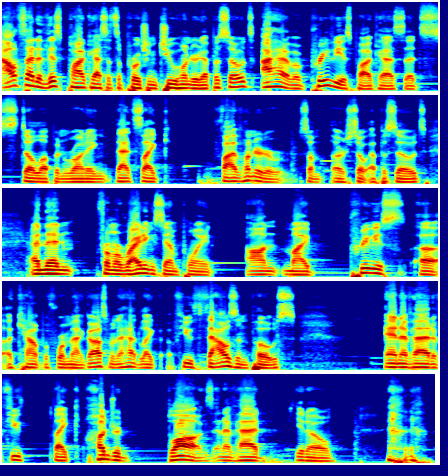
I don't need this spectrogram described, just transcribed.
outside of this podcast that's approaching 200 episodes, I have a previous podcast that's still up and running that's like 500 or some or so episodes. And then from a writing standpoint, on my previous uh, account before Matt Gottesman, I had like a few thousand posts, and I've had a few like hundred blogs, and I've had you know.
